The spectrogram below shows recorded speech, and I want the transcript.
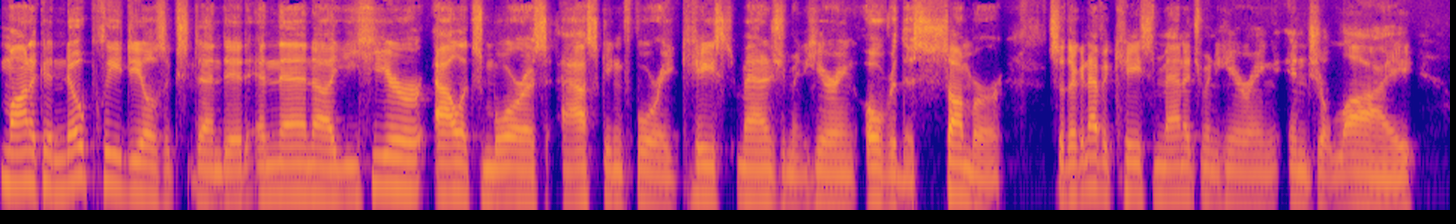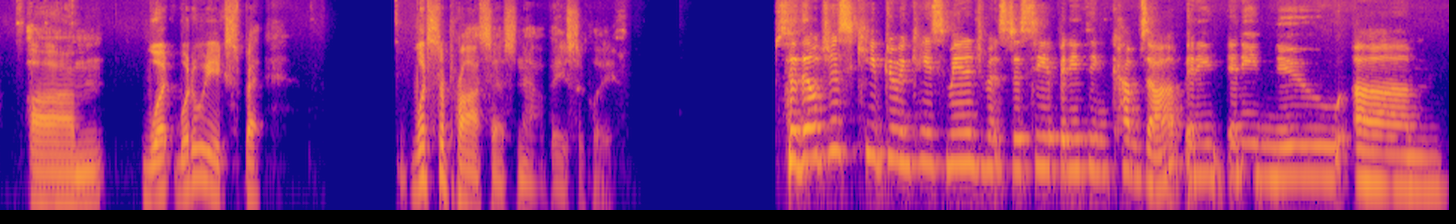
Monica, no plea deals extended, and then uh, you hear Alex Morris asking for a case management hearing over the summer. So they're going to have a case management hearing in July. Um, what what do we expect? What's the process now, basically? So they'll just keep doing case managements to see if anything comes up, any any new um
